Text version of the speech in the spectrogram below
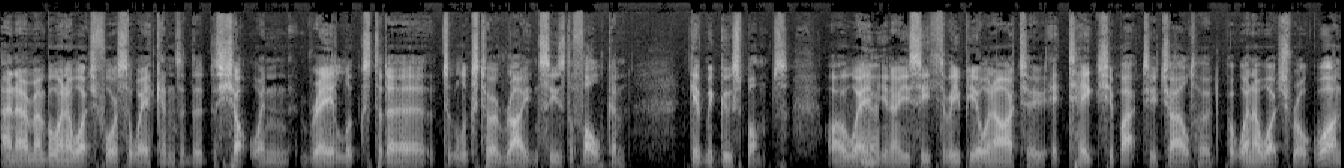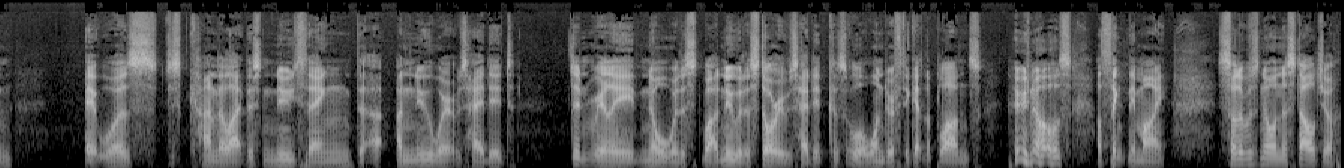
And I remember when I watched Force Awakens, the, the shot when Rey looks to the to, looks to her right and sees the Falcon, gave me goosebumps. Or when Yeah. you know you see three PO and R two, it takes you back to your childhood. But when I watched Rogue One, it was just kind of like this new thing that I- I knew where it was headed. Didn't really know where the well, I knew where the story was headed because oh, I wonder if they get the plans. Who knows? I think they might. So there was no nostalgia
